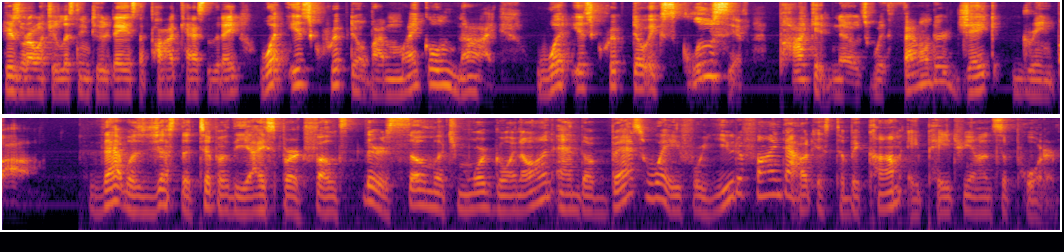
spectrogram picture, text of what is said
Here's what I want you listening to today. It's the podcast of the day. What is crypto by Michael Nye? What is crypto exclusive? Pocket notes with founder Jake Greenbaum. That was just the tip of the iceberg, folks. There is so much more going on, and the best way for you to find out is to become a Patreon supporter.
